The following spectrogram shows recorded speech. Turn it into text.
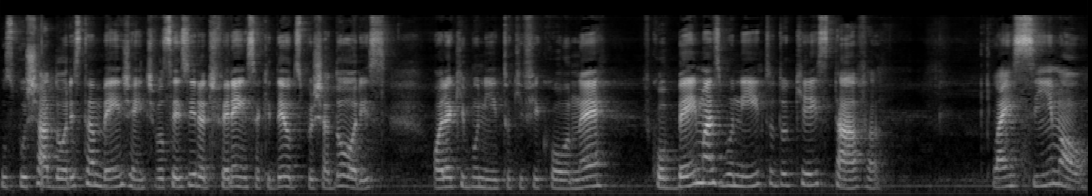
Os puxadores também, gente. Vocês viram a diferença que deu dos puxadores? Olha que bonito que ficou, né? Ficou bem mais bonito do que estava. Lá em cima, ó,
